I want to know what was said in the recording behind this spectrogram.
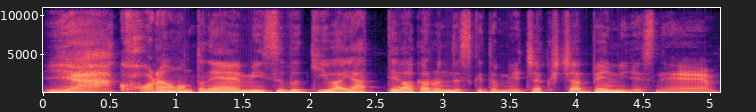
いやー、これはほんとね、水拭きはやってわかるんですけど、めちゃくちゃ便利ですね。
